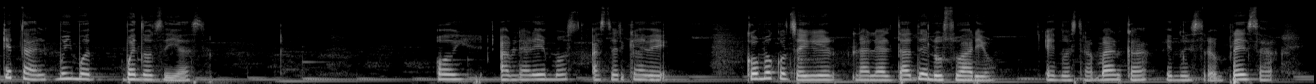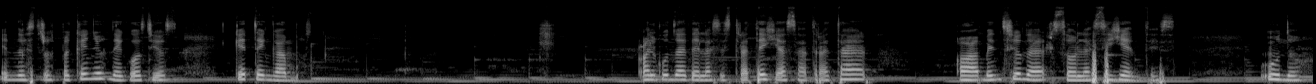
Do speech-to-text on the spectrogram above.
¿Qué tal? Muy buenos días. Hoy hablaremos acerca de cómo conseguir la lealtad del usuario en nuestra marca, en nuestra empresa, en nuestros pequeños negocios que tengamos. Algunas de las estrategias a tratar o a mencionar son las siguientes. 1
